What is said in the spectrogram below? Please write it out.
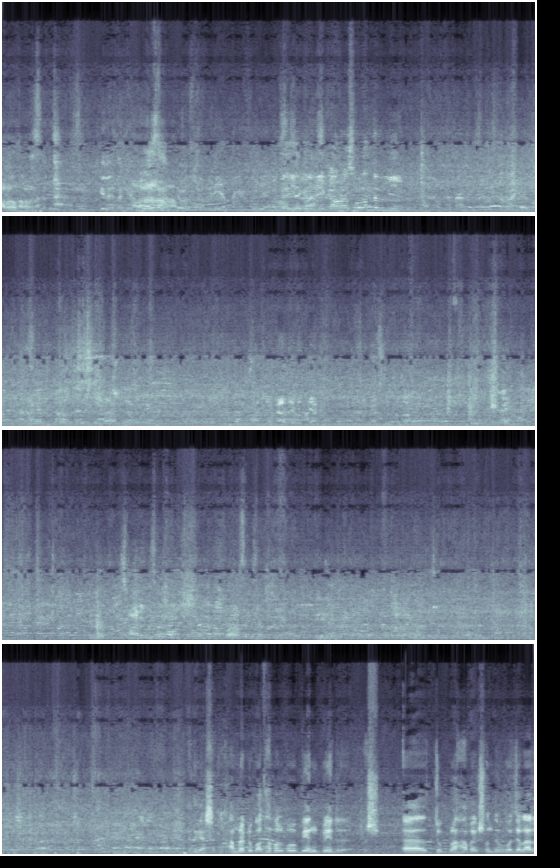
ভালো ভালো না। আমরা একটু কথা বলব বিএনপির যুগ্ম আহ্বায়ক সন্দীপ উপজেলার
